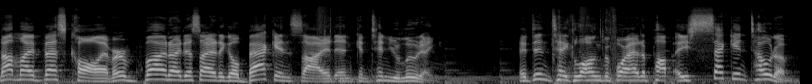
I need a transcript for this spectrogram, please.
Not my best call ever, but I decided to go back inside and continue looting. It didn't take long before I had to pop a second totem.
